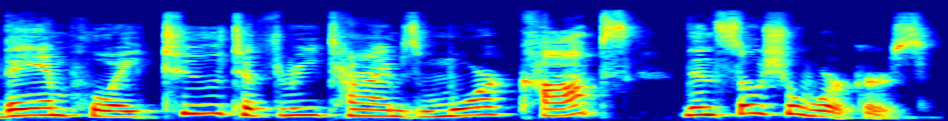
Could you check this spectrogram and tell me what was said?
they employ two to three times more cops than social workers.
